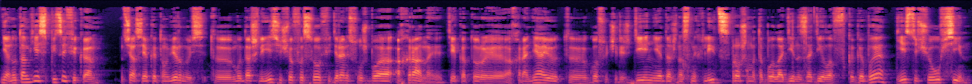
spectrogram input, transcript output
Не, ну там есть специфика Сейчас я к этому вернусь. Мы дошли. Есть еще ФСО, Федеральная служба охраны. Те, которые охраняют э, госучреждения, должностных лиц. В прошлом это был один из отделов КГБ. Есть еще УФСИН.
